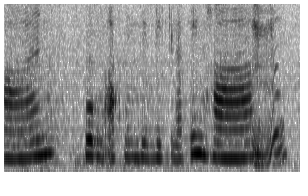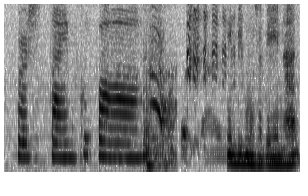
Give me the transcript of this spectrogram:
Han, huwag mo akong bibiklain ha. First time ko pa. First time. Ibig mong sabihin, Han?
